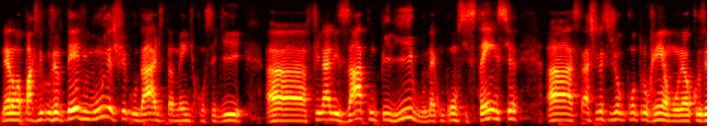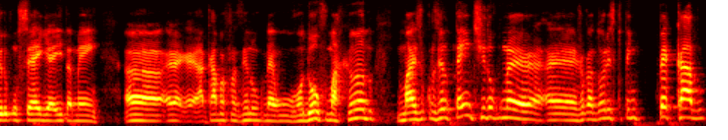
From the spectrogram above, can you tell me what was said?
né, numa parte do Cruzeiro teve muita dificuldade também de conseguir uh, finalizar com perigo, né, com consistência. Uh, acho que nesse jogo contra o Remo, né, o Cruzeiro consegue aí também Uh, acaba fazendo né, o Rodolfo marcando, mas o Cruzeiro tem tido né, é, jogadores que têm pecado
